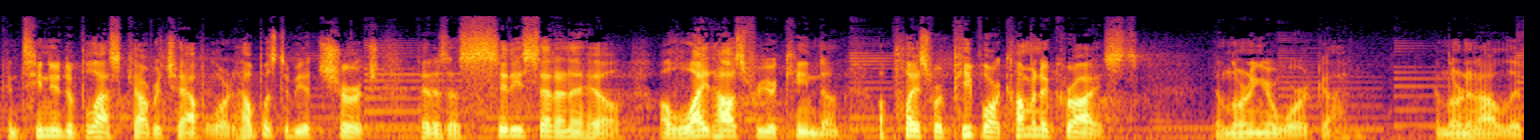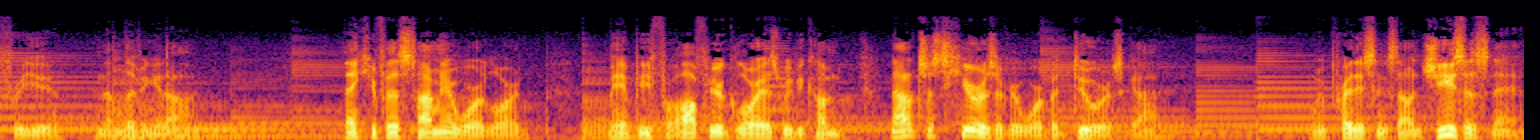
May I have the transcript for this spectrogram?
Continue to bless Calvary Chapel, Lord. Help us to be a church that is a city set on a hill, a lighthouse for your kingdom, a place where people are coming to Christ and learning your word, God, and learning how to live for you and then living it out. Thank you for this time in your word, Lord. May it be for all for your glory as we become not just hearers of your word, but doers, God. And we pray these things now in Jesus' name.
